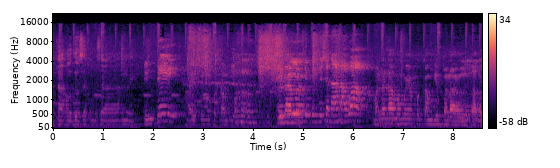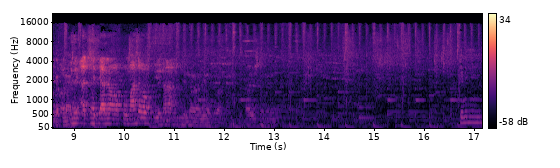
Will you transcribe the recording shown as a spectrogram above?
matakaw daw sa, sa ano eh. Hindi! Ayos naman pagkambyo. Hindi, depende sa nahawak. Malalaman mo yung pagkambyo pa lang kakagat na. At sa dyan ako pumasok, yun na. Yun na yung kwan. Ayos naman yun. Kanin.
